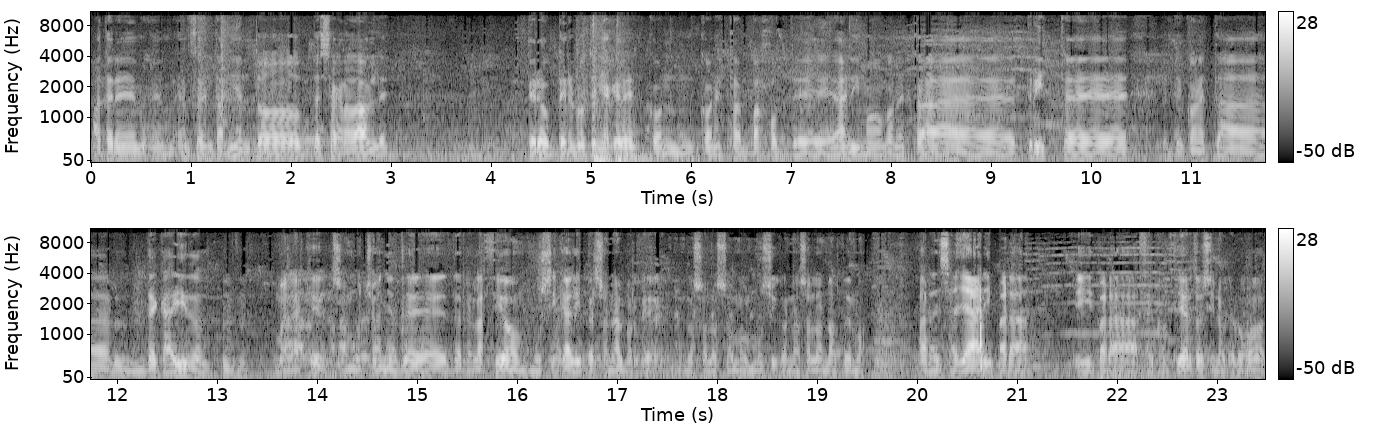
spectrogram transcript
a tener en- enfrentamientos desagradables. Pero, pero no tenía que ver con, con estar bajos de ánimo, con estar tristes, con estar decaídos. Bueno, es que son muchos años de, relación musical y personal, porque no solo somos músicos, no solo nos vemos para ensayar y para, y para hacer conciertos, sino que luego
